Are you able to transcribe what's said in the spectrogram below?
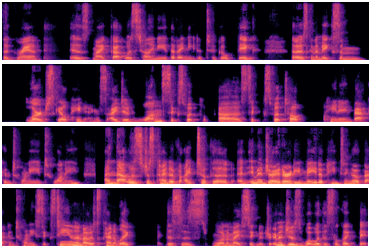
the grant is my gut was telling me that I needed to go big, that I was going to make some large scale paintings. I did one six foot uh, six foot tall painting back in 2020. And that was just kind of, I took a, an image I had already made a painting of back in 2016. And I was kind of like, this is one of my signature images. What would this look like big?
